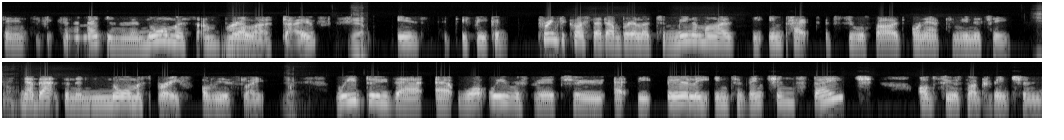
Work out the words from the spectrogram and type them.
sense, if you can imagine an enormous umbrella, Dave, Yep. is if you could print across that umbrella to minimise the impact of suicide on our community. Sure. Now, that's an enormous brief, obviously. Yeah. We do that at what we refer to at the early intervention stage of suicide prevention.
